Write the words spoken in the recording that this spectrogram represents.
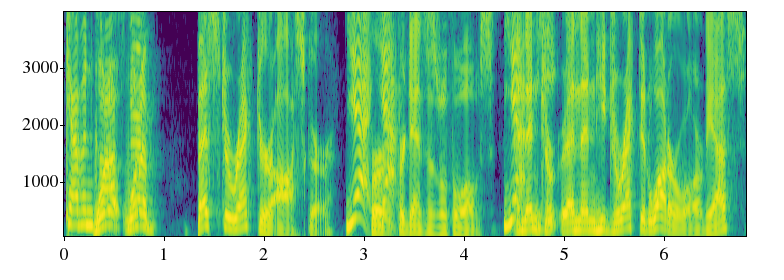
Kevin What Costner. a, what a best director Oscar. Yeah, for yeah. for Dances with Wolves. Yeah, and then he- and then he directed Waterworld. Yes.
